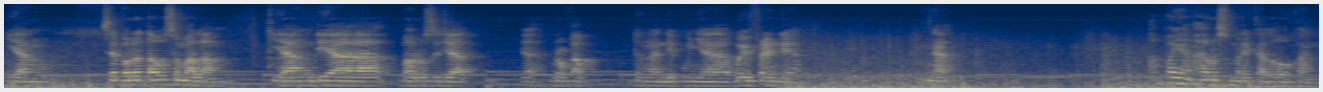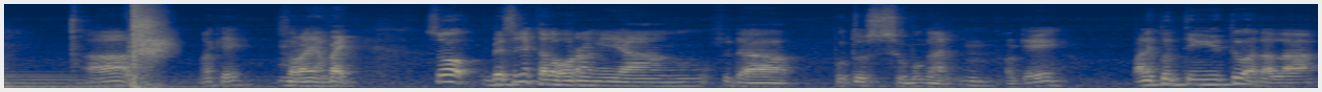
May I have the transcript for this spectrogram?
yang saya baru tahu semalam yang dia baru saja ya broke up dengan dia punya boyfriend dia. Nah, apa yang harus mereka lakukan? Ah, oke, seorang yang baik. So, biasanya kalau orang yang sudah putus hubungan, Hmm. oke, paling penting itu adalah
